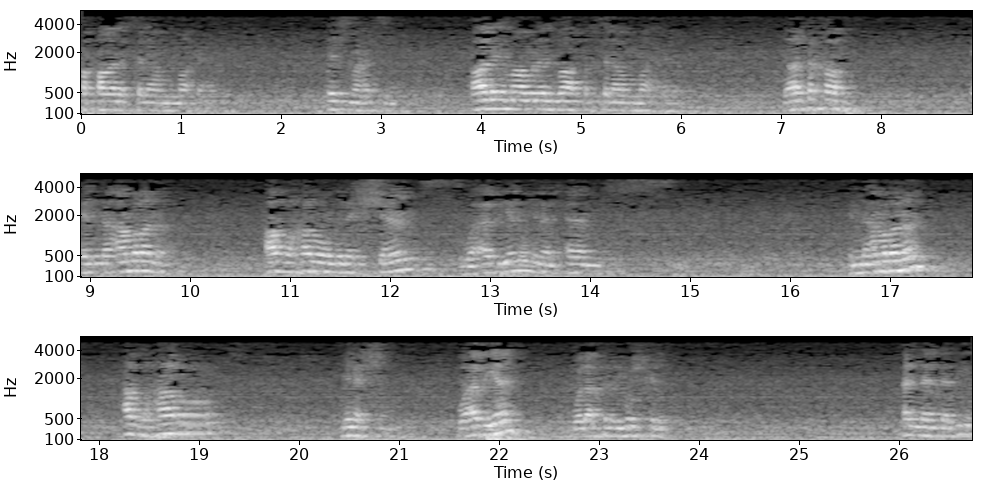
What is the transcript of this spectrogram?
فقال السلام الله عليه. اسمع اسمع. قال إمامنا الباقر سلام الله عليه. لا تخاف. إن أمرنا أظهر من الشمس وأبين من الأمس. إن أمرنا أظهر من الشمس وأبين ولكن المشكلة أن الذين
